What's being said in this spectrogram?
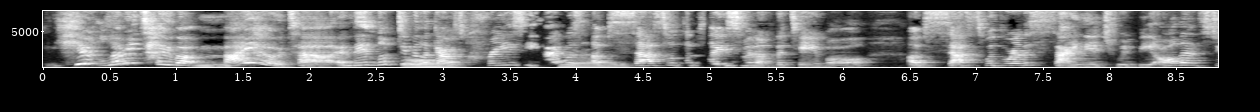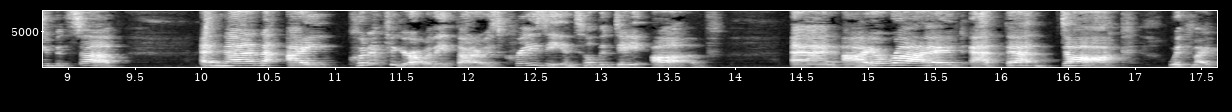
here, let me tell you about my hotel. And they looked at me oh, like I oh, was crazy. I was God. obsessed with the placement of the table, obsessed with where the signage would be, all that stupid stuff. And then I couldn't figure out why they thought I was crazy until the day of. And I arrived at that dock with my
